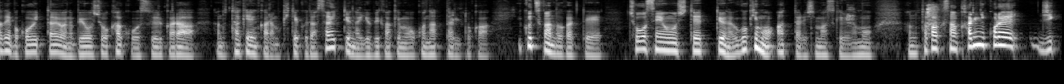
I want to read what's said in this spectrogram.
例えばこういったような病床を確保するからあの他県からも来てくださいっていうような呼びかけも行ったりとかいくつかのとかって挑戦をしてっていうような動きもあったりしますけれどもあの高久さん仮にこれ実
